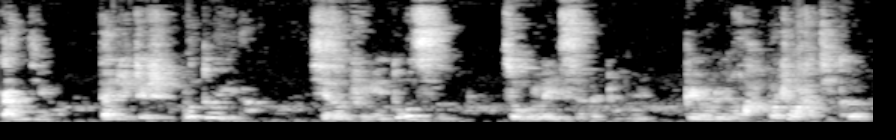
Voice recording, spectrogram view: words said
干净了，但是这是不对的。习总书记多次做过类似的比喻，比如绿化，不是挖几棵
